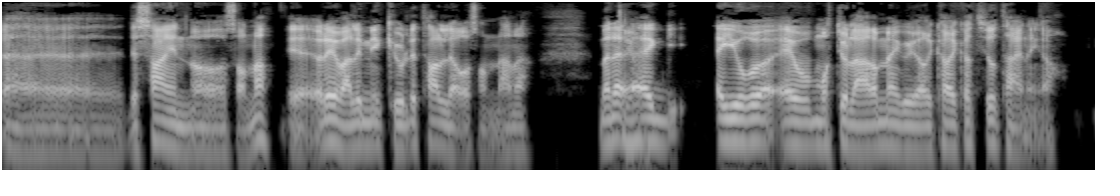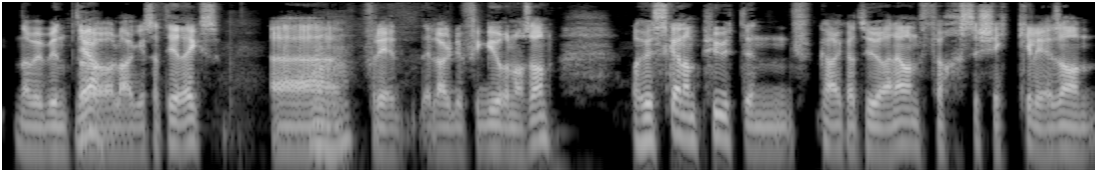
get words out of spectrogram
eh, eh, design og sånn, da. Og det er jo veldig mye kule detaljer og sånn. Men jeg, jeg, jeg, gjorde, jeg måtte jo lære meg å gjøre karikaturtegninger når vi begynte Ja. å lage Satiriks. eh, Mhm. Fordi jeg lagde figurene og sånn. Og husker jeg den Putin-karikaturen. Det var den første skikkelige sånn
